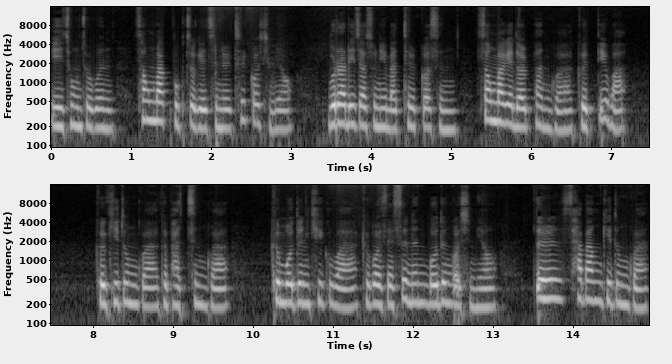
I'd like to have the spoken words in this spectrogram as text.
이 종족은 성막 북쪽에 진을 칠 것이며 무라리 자손이 맡을 것은 성막의 널판과 그 띠와 그 기둥과 그 받침과 그 모든 기구와 그것에 쓰는 모든 것이며 뜰 사방 기둥과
